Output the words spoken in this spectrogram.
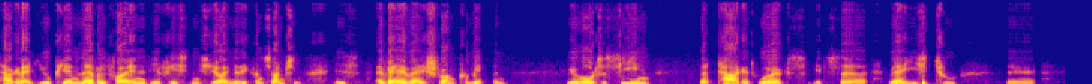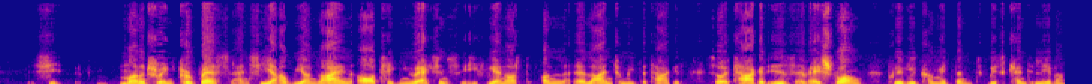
target at European level for energy efficiency or energy consumption is a very, very strong commitment. We have also seen that target works. It's uh, very easy to uh, see monitoring progress and see are we are online or taking new actions if we are not online to meet the target. So a target is a very strong political commitment which can deliver.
